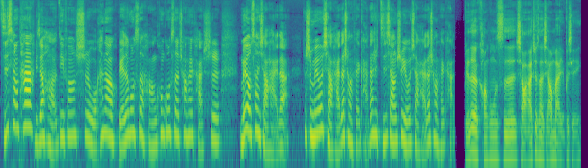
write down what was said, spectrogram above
吉祥它比较好的地方是我看到别的公司的航空公司的畅飞卡是没有算小孩的，就是没有小孩的畅飞卡，但是吉祥是有小孩的畅飞卡。别的航空公司小孩就算想买也不行。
